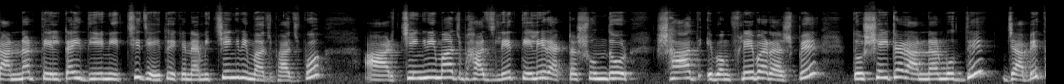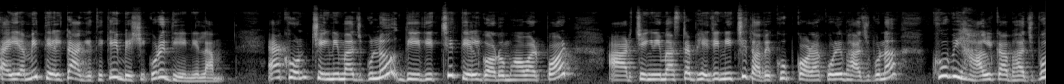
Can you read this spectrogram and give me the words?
রান্নার তেলটাই দিয়ে নিচ্ছি, যেহেতু এখানে আমি চিংড়ি মাছ ভাজবো। আর চিংড়ি মাছ ভাজলে তেলের একটা সুন্দর স্বাদ এবং ফ্লেভার আসবে। তো সেইটা রান্নার মধ্যে যাবে, তাই আমি তেলটা আগে থেকেই বেশি করে দিয়ে নিলাম। এখন চিংড়ি মাছগুলো দিয়ে দিচ্ছি, তেল গরম হওয়ার পর। আর চিংড়ি মাছটা ভেজে নিচ্ছি, তবে খুব কড়া করে ভাজবো না, খুবই হালকা ভাজবো।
